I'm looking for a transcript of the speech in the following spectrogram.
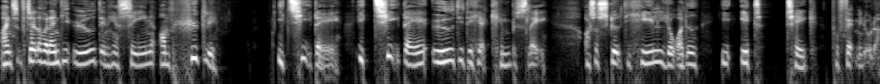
Og han fortæller, hvordan de øvede den her scene omhyggeligt i 10 dage. I 10 dage øvede de det her kæmpe slag, og så skød de hele lortet i et take på 5 minutter.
